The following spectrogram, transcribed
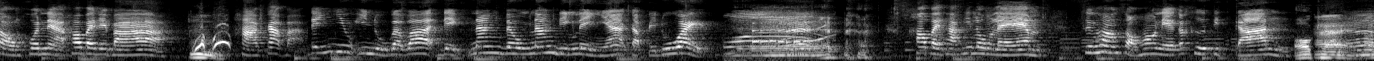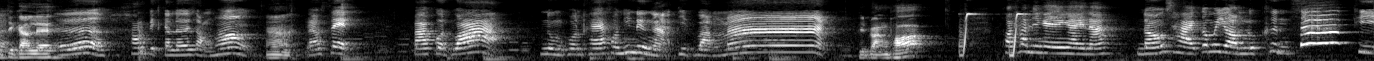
สองคนเนี่ยเข้าไปในบาร์อืม หากลับอะได้ยิวอีหนูแบบว่าเด็กนั่งดงนั่งดิ้งอะไรอย่างเงี้ยกลับไปด้วยเออเข้าไปพักที่โรงแรม ซึ่งห้องสองห้องเนี้ยก็คือติดกันอ่า Okay. นอนติดกันเลย เออ ห้องติดกันเลยสองห้อง อ่า แล้วเสร็จปรากฏว่าหนุ่มคนแค่คนที่หนึ่งอะ ผิดหวังมากผิดหวังเพราะ เพราะทำยังไงยังไงนะ น้องชายก็ไม่ยอมลุกขึ้นสักที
